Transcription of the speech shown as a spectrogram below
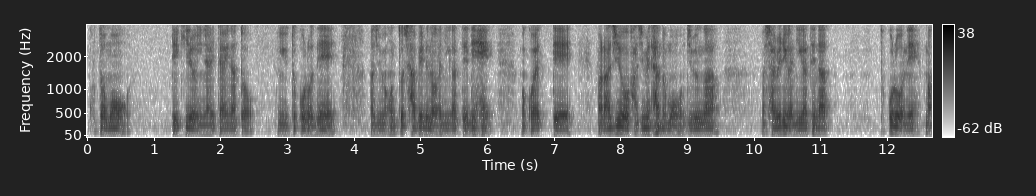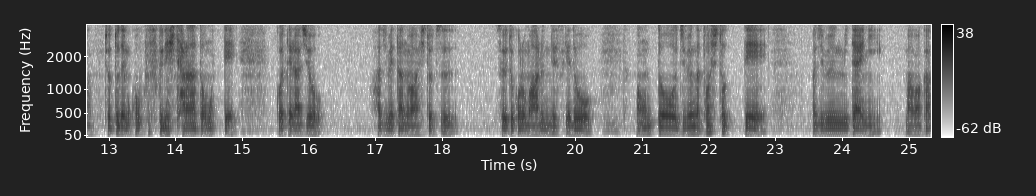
こともできるようになりたいなというところで、まあ、自分本当喋るのが苦手で、まあ、こうやって、まあ、ラジオを始めたのも自分が喋りが苦手なところをね、まあ、ちょっとでも克服できたらなと思ってこうやってラジオを始めたのは一つそういうところもあるんですけど、まあ、本当自分が年取って、まあ、自分みたいに、まあ若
